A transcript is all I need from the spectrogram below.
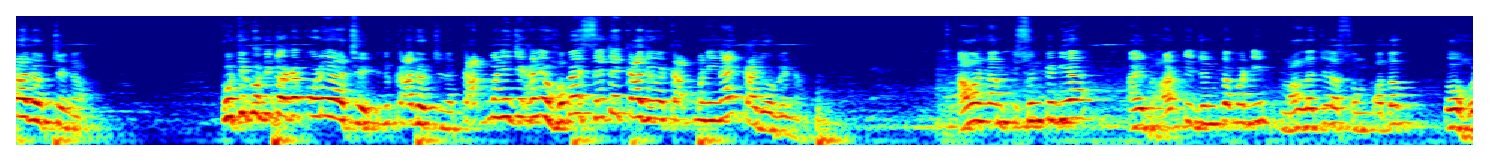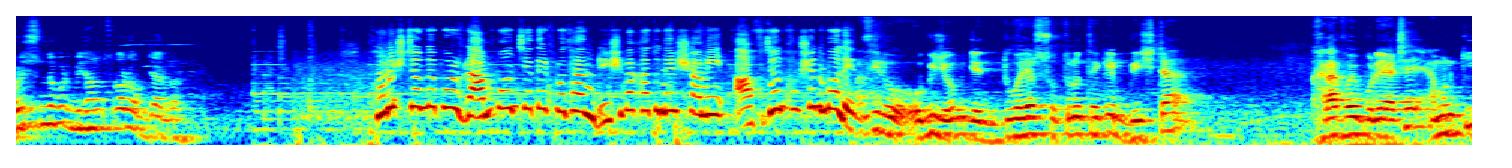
কাজ হচ্ছে না? কোটি কোটি টাকা পড়ে আছে কিন্তু কাজ হচ্ছে না। কাটমানি যেখানে হবে সেটাই কাজ হবে। কাটমানি নাই কাজ হবে না। আমার নাম কিষণ কেডিয়া আমি ভারতীয় জনতা পার্টি মালদা জেলার সম্পাদক ও হরিশ্চন্দ্রপুর বিধানসভার অবজারভার হরিশ্চন্দ্রপুর গ্রাম পঞ্চায়েতের প্রধান ঋষিবা খাতুনের স্বামী আফজল হোসেন বলেন অভিযোগ যে দু হাজার সতেরো থেকে ব্রিজটা খারাপ হয়ে পড়ে আছে এমনকি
